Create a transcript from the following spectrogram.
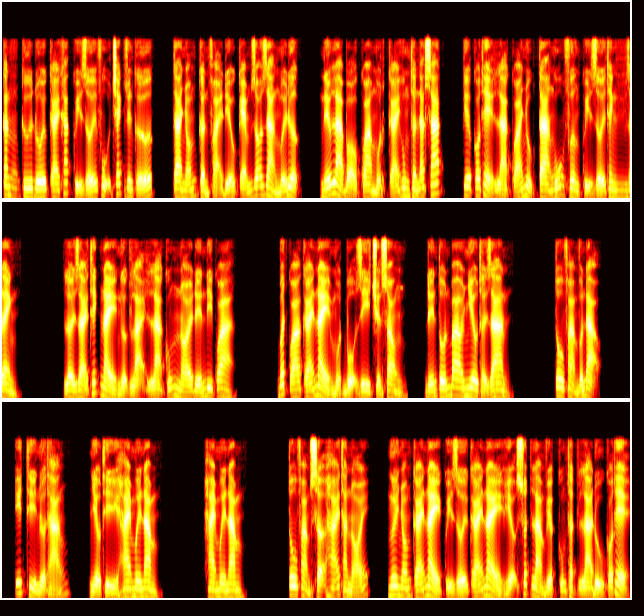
căn cứ đối cái khác quỷ giới phụ trách duyên cớ, ta nhóm cần phải điều kém rõ ràng mới được, nếu là bỏ qua một cái hung thân ác sát, kia có thể là quá nhục ta ngũ phương quỷ giới thanh danh. Lời giải thích này ngược lại là cũng nói đến đi qua. Bất quá cái này một bộ di chuyển xong, đến tốn bao nhiêu thời gian? Tô Phạm vấn đạo. Ít thì nửa tháng, nhiều thì 20 năm. 20 năm. Tô Phạm sợ hãi than nói, ngươi nhóm cái này quỷ giới cái này hiệu suất làm việc cũng thật là đủ có thể,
